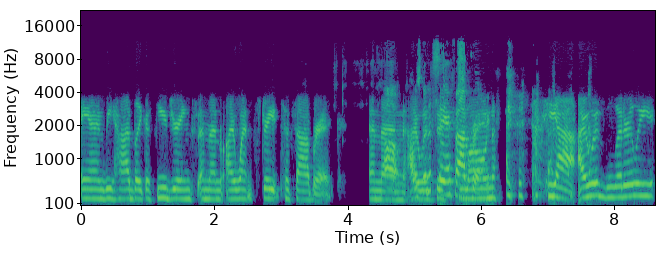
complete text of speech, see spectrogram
and we had like a few drinks and then I went straight to Fabric. And then oh, I was, I was just blown. yeah, I was literally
